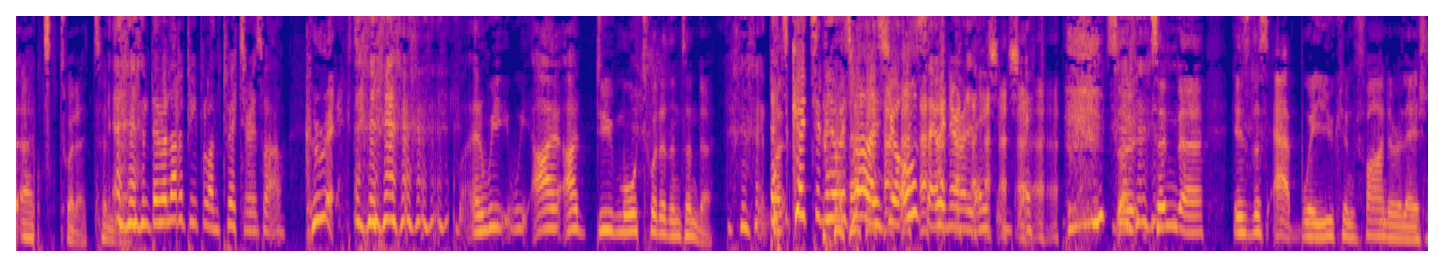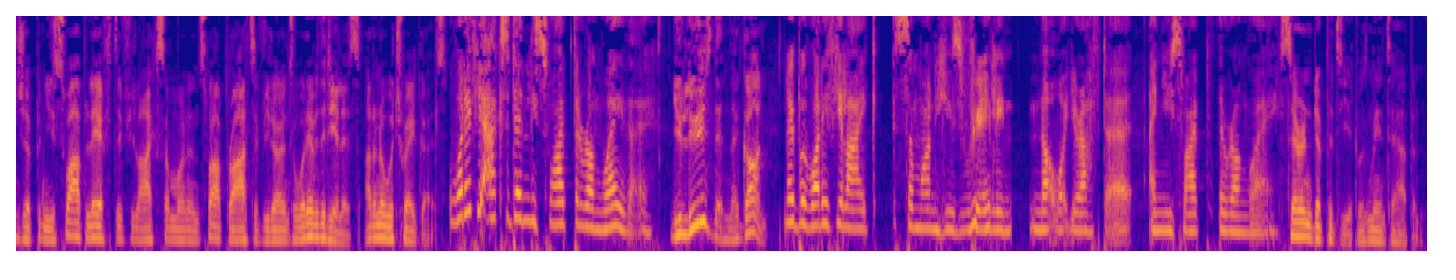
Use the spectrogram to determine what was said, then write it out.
uh, Twitter, Tinder. there are a lot of people on Twitter as well. Correct. and we, we, I, I do more Twitter than Tinder. That's good to know as well as you're also in a relationship. So Tinder is this app where you can find a relationship and you swipe left if you like someone and swipe right if you don't or whatever the deal is. I don't know which way it goes. What if you accidentally swipe the wrong way though? You lose them, they're gone. No, but what if you like someone who's really not what you're after and you swipe the wrong way? Serendipity, it was meant to happen.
